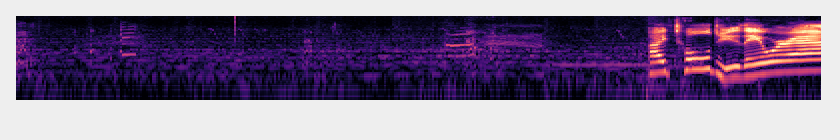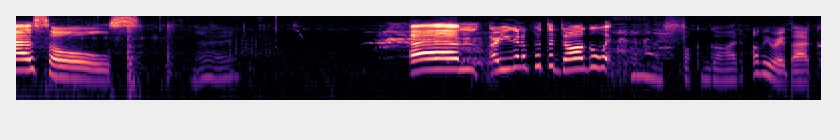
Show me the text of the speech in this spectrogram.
I told you they were assholes. Alright. Um, are you gonna put the dog away? Oh my fucking god. I'll be right back.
